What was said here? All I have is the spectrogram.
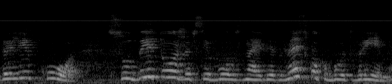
далеко. Суды тоже все Бог знает. Это знаете, сколько будет время?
